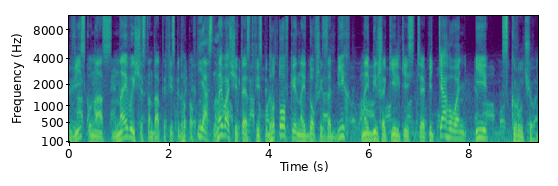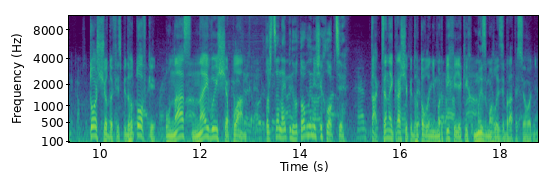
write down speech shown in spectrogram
військ у нас найвищі стандарти фізпідготовки. Ясно. Найважчий тест фізпідготовки, найдовший забіг, найбільша кількість підтягувань і скручувань. То щодо фізпідготовки, у нас найвища планка. Тож це найпідготовленіші хлопці. Так, це найкраще підготовлені морпіхи, яких ми змогли зібрати сьогодні.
